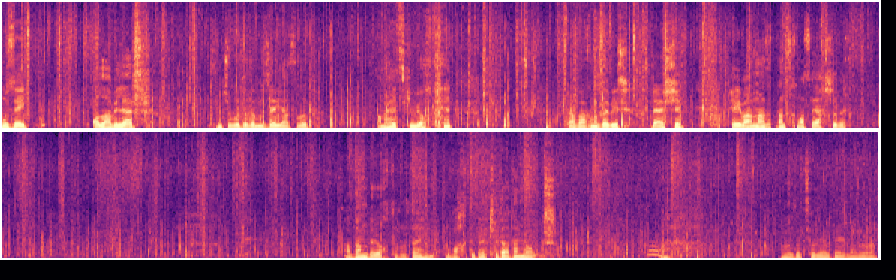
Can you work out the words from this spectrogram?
muzey ola bilər. Çünki burada da muzey yazılıb. Amma heç kim yoxdur. Qabağımıza bir vəhşi heyvandan zətdən çıxmasa yaxşıdır. Adam da yoxdur burada. Bu vaxtı bəlkə də adam yoxmuş. Burada çöl ördəkləri var.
